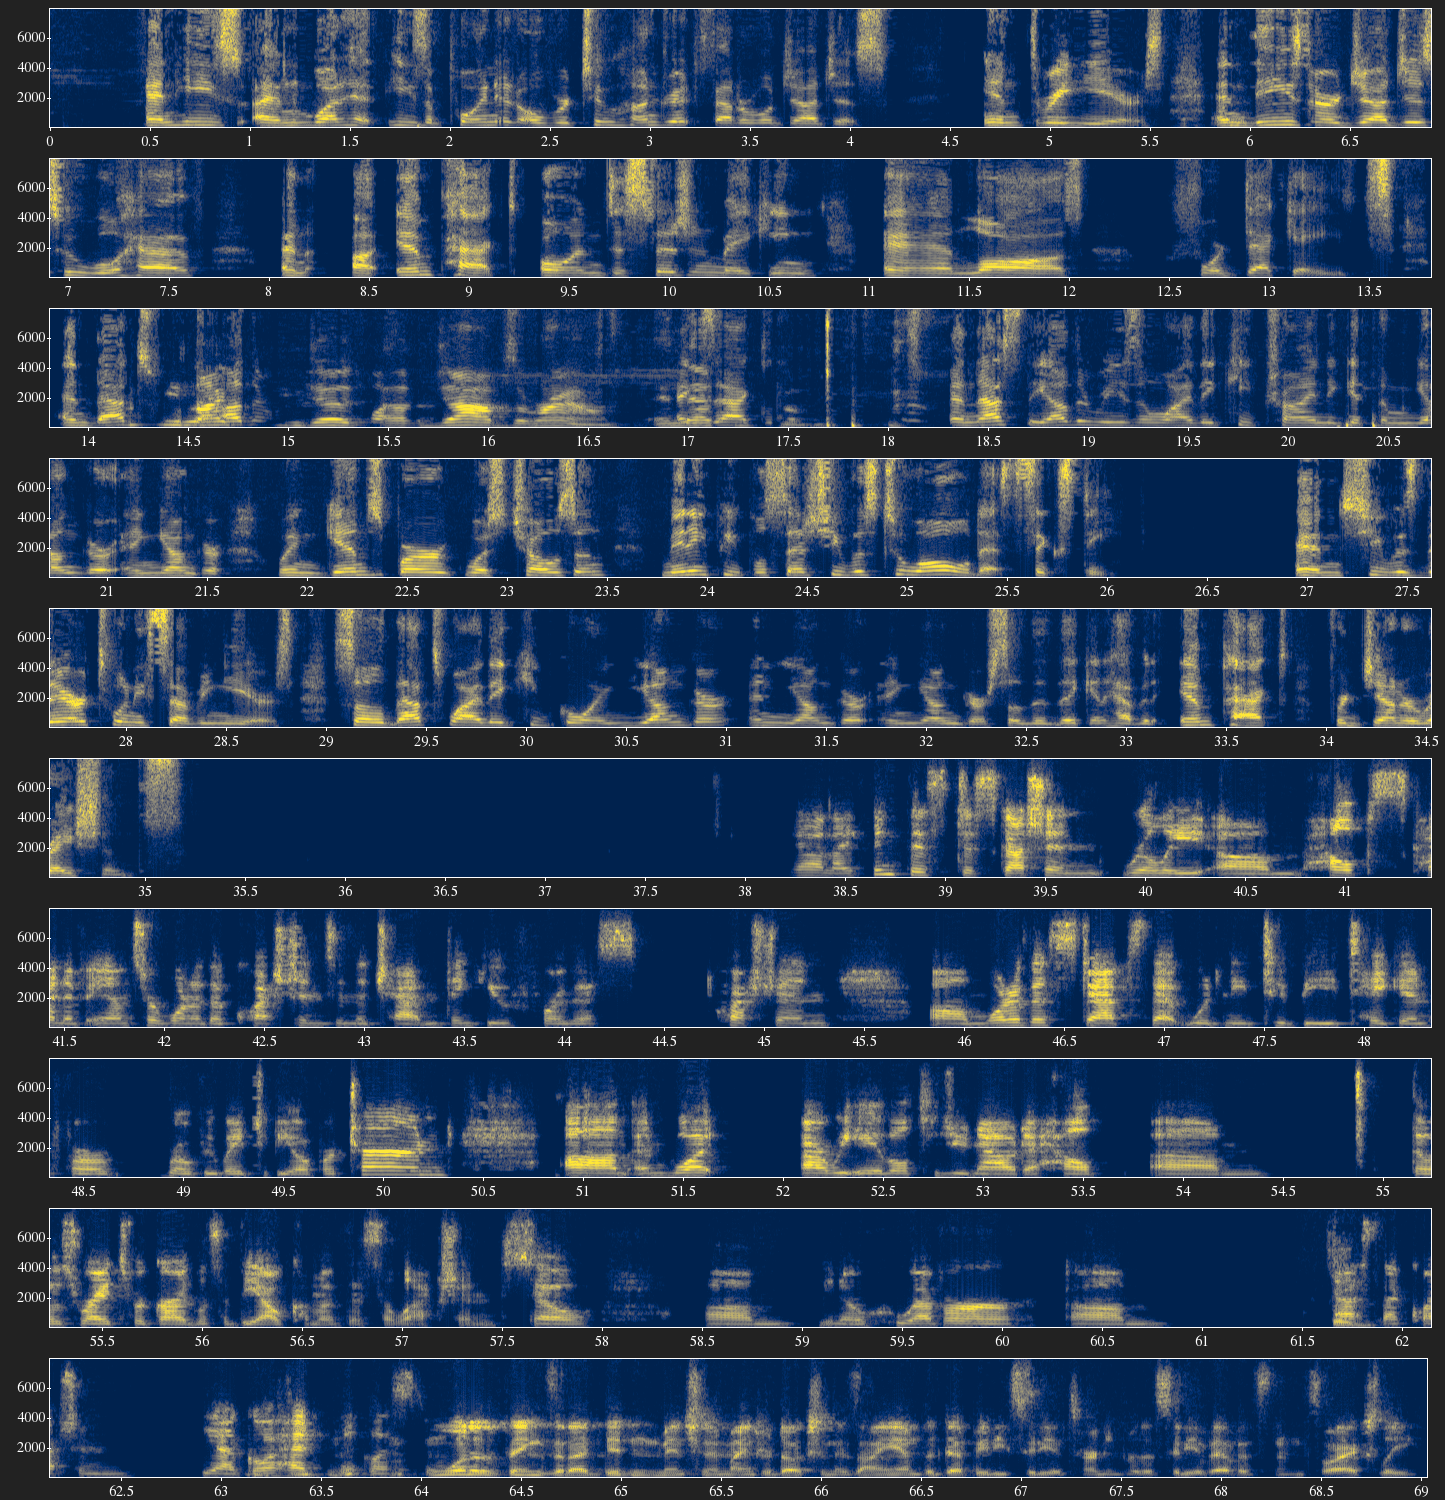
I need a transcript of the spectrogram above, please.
And he's and what he's appointed over 200 federal judges in three years. And these are judges who will have an uh, impact on decision making and laws for decades. And that's we like other ju- uh, jobs around. And exactly. and that's the other reason why they keep trying to get them younger and younger. When Ginsburg was chosen, many people said she was too old at 60. And she was there 27 years. So that's why they keep going younger and younger and younger so that they can have an impact for generations. Yeah, and I think this discussion really um, helps kind of answer one of the questions in the chat. And thank you for this question. Um, what are the steps that would need to be taken for Roe v. Wade to be overturned? Um, and what are we able to do now to help um, those rights regardless of the outcome of this election? So, um, you know, whoever um, asked that question yeah, go ahead, Nicholas. One of the things that I didn't mention in my introduction is I am the deputy city attorney for the city of Evanston. So I actually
